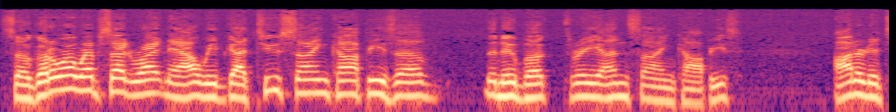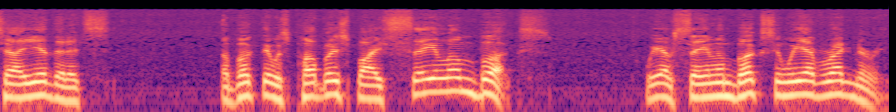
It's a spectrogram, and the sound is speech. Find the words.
So go to our website right now. We've got two signed copies of the new book, three unsigned copies. Honored to tell you that it's a book that was published by Salem Books. We have Salem Books and we have Regnery.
